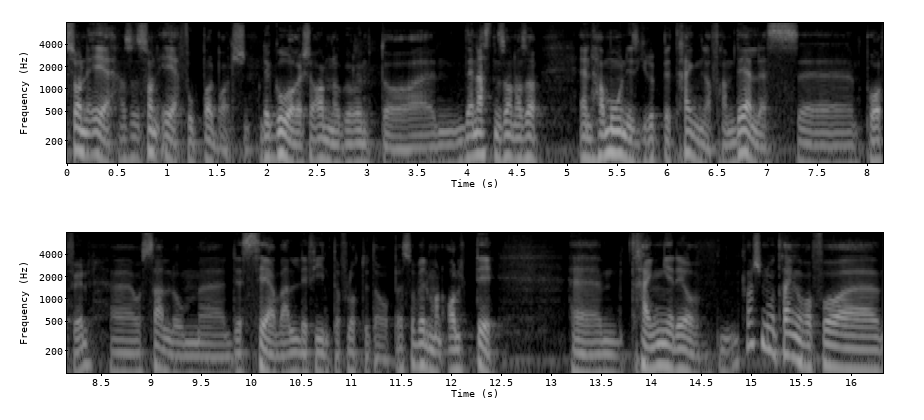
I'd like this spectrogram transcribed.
sånn, er, altså, sånn er fotballbransjen. Det går ikke an å gå rundt og eh, Det er nesten sånn, altså en harmonisk gruppe trenger fremdeles eh, påfyll. Eh, og selv om eh, det ser veldig fint og flott ut der oppe, så vil man alltid eh, trenge det å Kanskje noen trenger å få eh,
